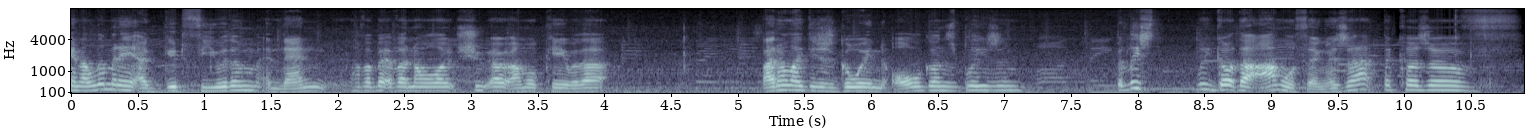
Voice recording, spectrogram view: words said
can eliminate a good few of them and then have a bit of an all out shootout, I'm okay with that. I don't like to just go in all guns blazing. But at least we got that ammo thing. Is that because of.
